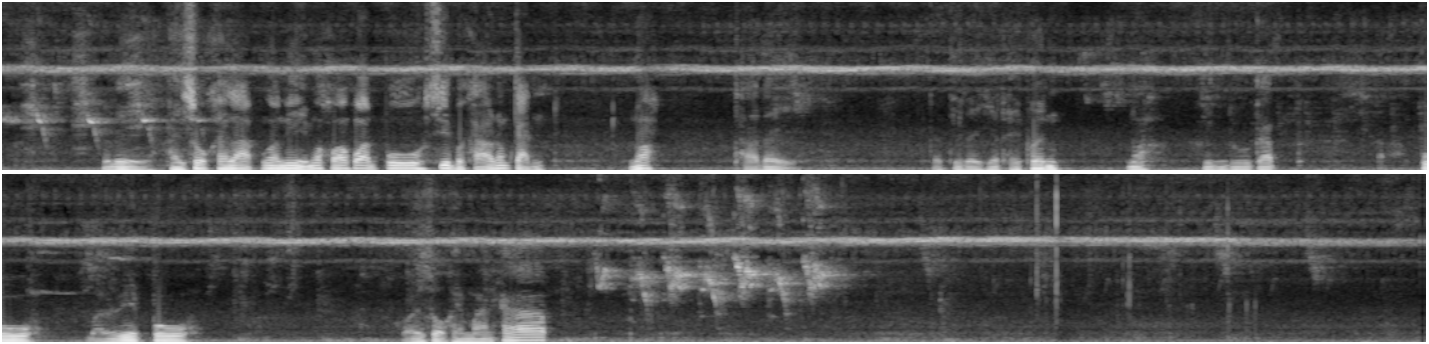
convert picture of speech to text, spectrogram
ก็เลยให้โชคให้ลาบงวดนี้มาขอพรปูชีพขาวน้ำกันเนาะถ้าได้ก็สิได้เฮ็ดให้เพิ่นเนาะยิงดูกับ ปูบารมีปูขอให้โชคให้มานครับ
